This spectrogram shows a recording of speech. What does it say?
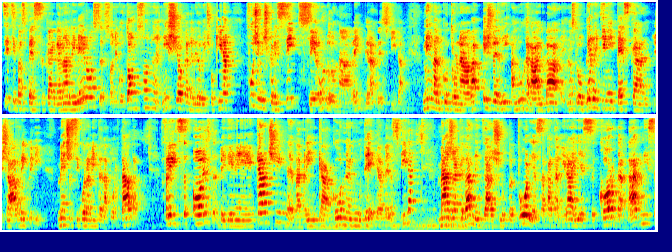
Tsitsipas Pesca, Ganan Riveros, Sonico Thompson, Nishioka Davidovic Fokina, Fucevic Cressi, Serun Dolonare, grande sfida, Milan contro Nava, Eshveri Andukar Alba, il nostro Berrettini Pesca Jarri, quindi match sicuramente alla portata. Fritz Holt, Bedene Kacin, Vavrinka con Mute, che è una bella sfida. Majak Van de Zalschlup, Paul Zapata Miralles, Korda Bagnis,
